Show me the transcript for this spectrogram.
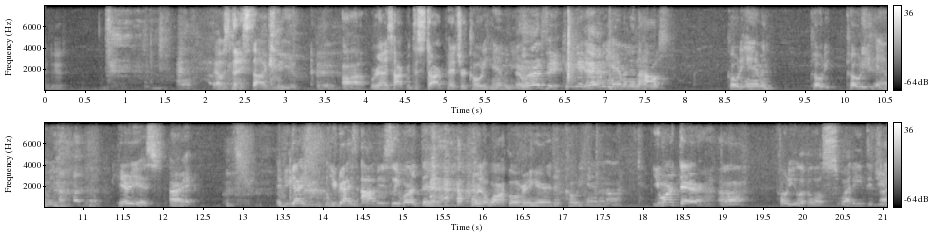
I did. Well, that was nice talking to you. Uh, we're gonna talk with the star pitcher, Cody Hammond. where is he? Can we get Cody Hammond in the house? Cody Hammond? Cody Cody Hammond. Here he is. All right. If you guys you guys obviously weren't there, we're gonna walk over here to Cody Hammond. Uh, you weren't there. Uh, Cody, you look a little sweaty. Did you?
